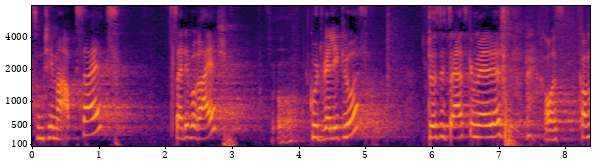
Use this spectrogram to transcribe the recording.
zum Thema Abseits. Seid ihr bereit? Gut, wer legt los? Du hast dich zuerst gemeldet. Raus, komm.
